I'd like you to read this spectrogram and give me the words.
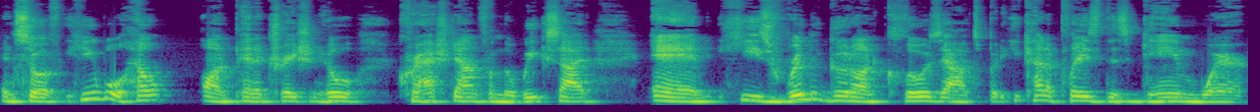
and so if he will help on penetration. He'll crash down from the weak side and he's really good on closeouts, but he kind of plays this game where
